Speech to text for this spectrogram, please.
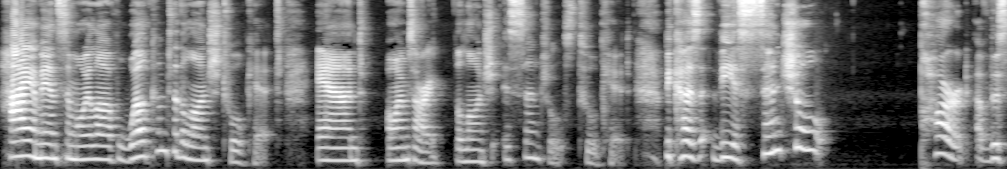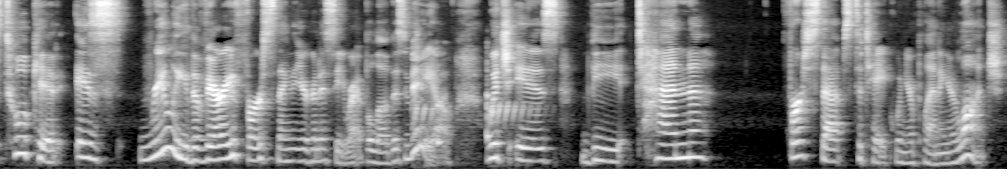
Hi, I'm Anne Samoilov. Welcome to the Launch Toolkit. And, oh, I'm sorry, the Launch Essentials Toolkit. Because the essential part of this toolkit is really the very first thing that you're going to see right below this video, which is the 10 first steps to take when you're planning your launch.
